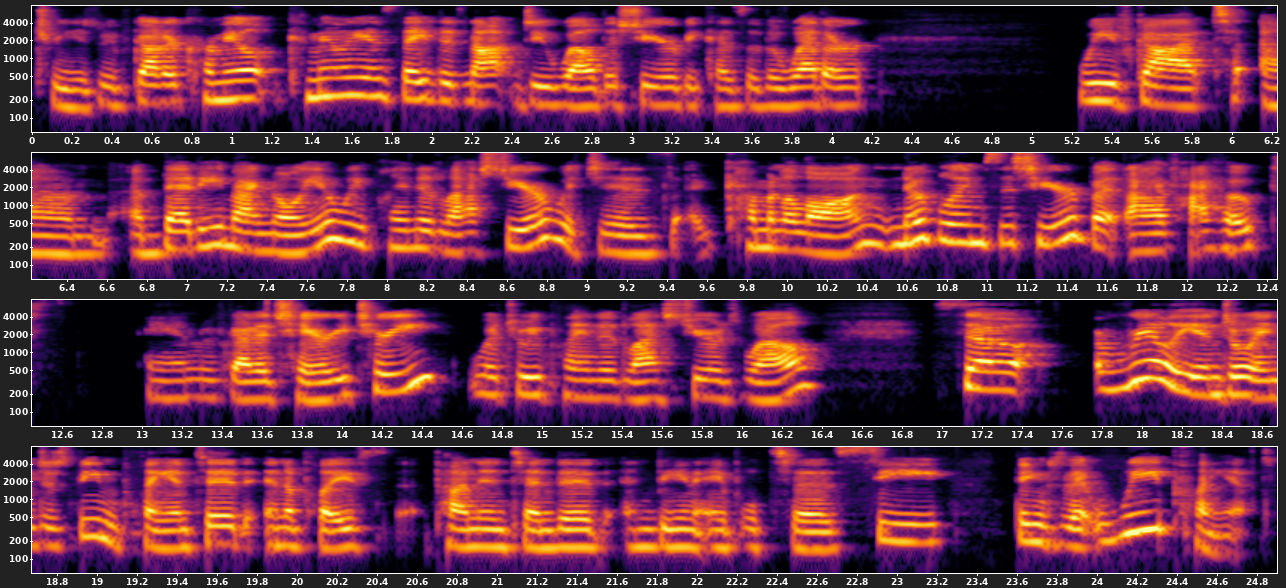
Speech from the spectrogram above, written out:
trees. We've got our camellias. They did not do well this year because of the weather. We've got um, a Betty magnolia we planted last year, which is coming along. No blooms this year, but I have high hopes. And we've got a cherry tree, which we planted last year as well. So, really enjoying just being planted in a place, pun intended, and being able to see things that we plant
